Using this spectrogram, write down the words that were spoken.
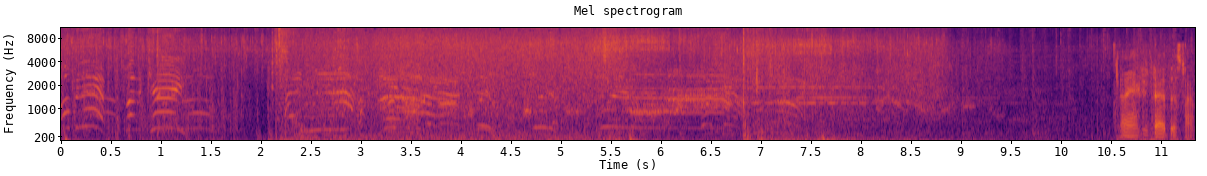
Over there, by the cave. Oh, I actually died this time.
